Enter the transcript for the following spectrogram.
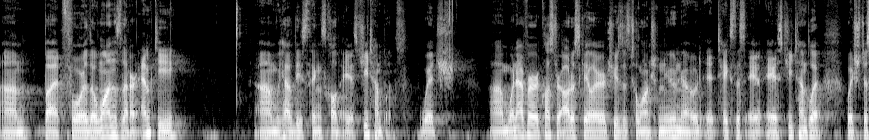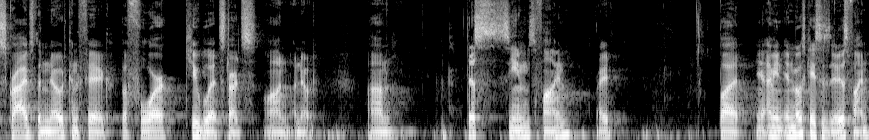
Um, but for the ones that are empty, um, we have these things called ASG templates, which um, whenever Cluster Autoscaler chooses to launch a new node, it takes this ASG template, which describes the node config before kubelet starts on a node. Um, This seems fine, right? But, I mean, in most cases it is fine.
